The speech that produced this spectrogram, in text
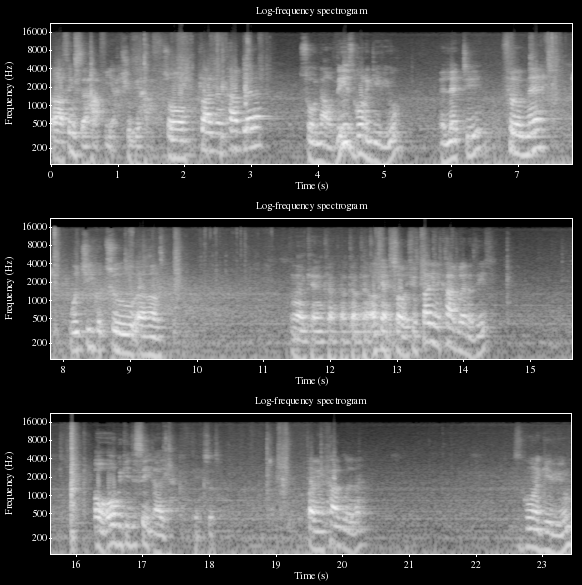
uh, I think it's a half, yeah, should be half. So plug in calculator. So now this is going to give you field net, which equal to, um, okay, okay, okay, okay, okay. So if you plug in the calculator this, oh, or we can just say, oh yeah, okay, so plug in the calculator, it's going to give you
